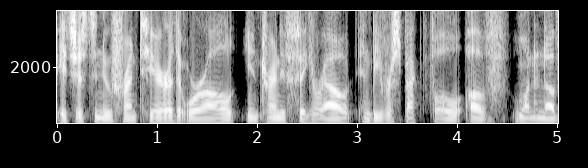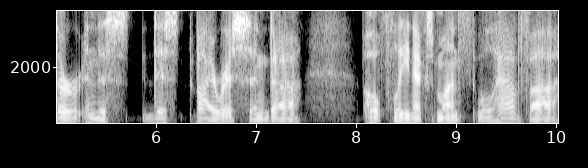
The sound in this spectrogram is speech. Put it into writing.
It's just a new frontier that we're all you know, trying to figure out and be respectful of one another in this this virus. And uh, hopefully next month we'll have uh,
